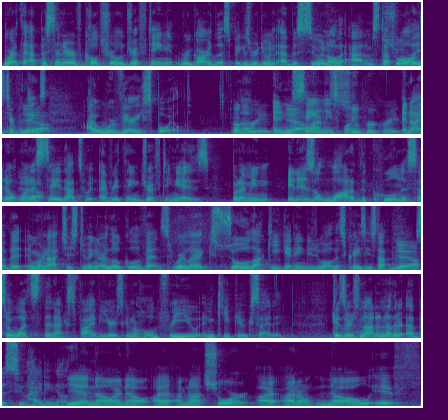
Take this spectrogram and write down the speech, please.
we're at the epicenter of cultural drifting regardless because we're doing Ebisu and all the Adam stuff and all these different yeah. things. I, we're very spoiled. Um, Agreed. Yeah, I'm insanely spoiled. super grateful. And I don't want to Yeah. say that's what everything drifting is, but I mean, it is a lot of the coolness of it. And we're not just doing our local events. We're like so lucky getting to do all this crazy stuff. Yeah. So what's the next five years going to hold for you and keep you excited? Because there's not another Ebisu hiding out. Yeah, no, I know. I, I'm not sure. I, I don't know if.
